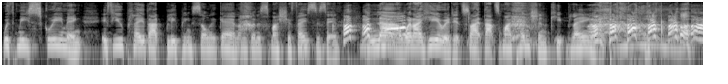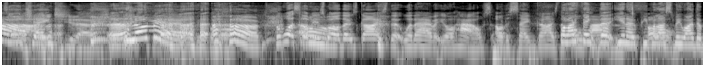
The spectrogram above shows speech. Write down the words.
with me screaming, "If you play that bleeping song again, I'm going to smash your faces in." and now, when I hear it, it's like that's my pension. Keep playing it. It's all changed, you know. I Love it. But what's lovely as oh. well, those guys that were there at your house are the same guys. The Well, I think that you know people Oh. ask me oh. why the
